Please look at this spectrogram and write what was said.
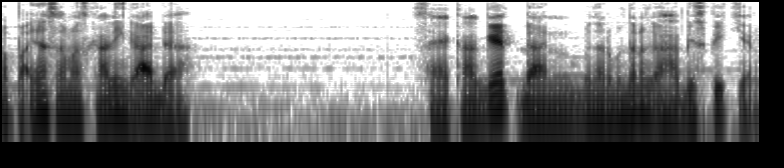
Bapaknya sama sekali nggak ada. Saya kaget dan benar-benar nggak habis pikir.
